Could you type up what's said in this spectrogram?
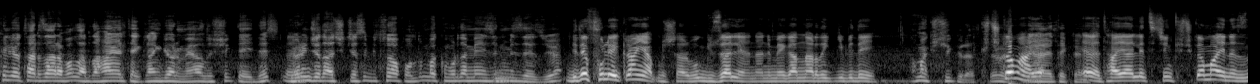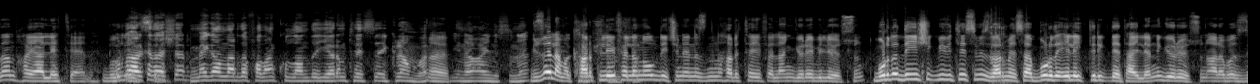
Clio tarzı arabalarda hayalet ekran görmeye alışık değiliz. Evet. Görünce de açıkçası bir tuhaf oldum. Bakın burada menzilimiz de yazıyor. Bir de full ekran yapmışlar. Bu güzel yani. Hani Megane'lardaki gibi değil. Ama küçük biraz. Küçük ama hayalet ekranı. Evet hayalet için küçük ama en azından hayalet yani. Bu Burada ekstra. arkadaşlar Megane'larda falan kullandığı yarım Tesla ekran var. Evet. Yine aynısını. Güzel ama CarPlay falan olduğu için en azından haritayı falan görebiliyorsun. Burada değişik bir vitesimiz var. Mesela burada elektrik detaylarını görüyorsun. Araba Z,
